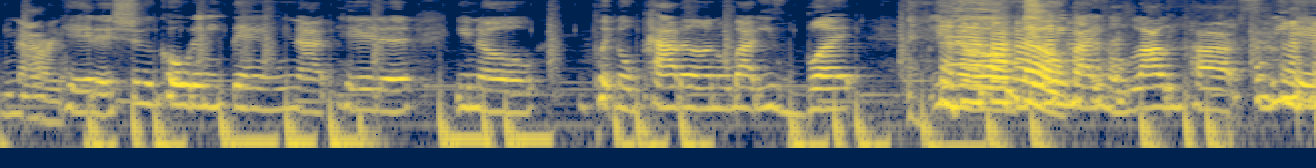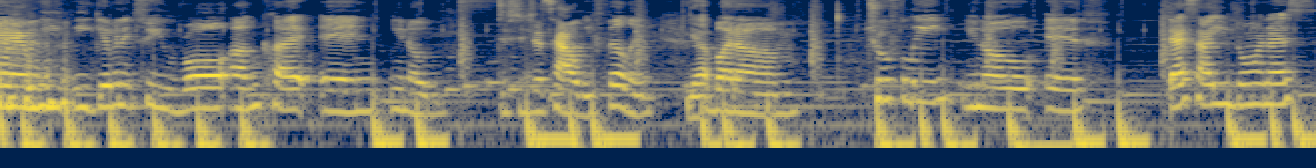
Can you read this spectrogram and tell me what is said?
We're not Right. here to sugarcoat anything. We're not here to, you know, put no powder on nobody's butt. You know, No. anybody no lollipops. We here, we, we giving it to you raw, uncut, and you know, this is just how we feeling. Yeah. But um, truthfully, you know, if that's how you doing us,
